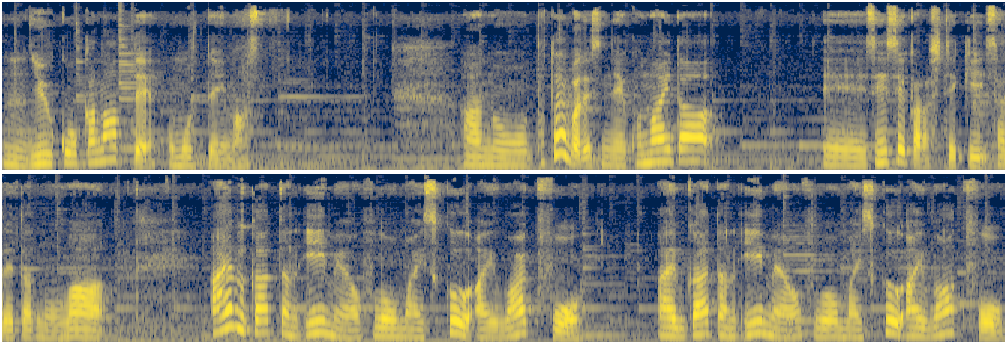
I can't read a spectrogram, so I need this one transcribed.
うん、有効かなって思っています。あの例えばですねこの間、えー、先生から指摘されたのは「I've got an email from my school I work for」「I've got an email from my school I work for」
